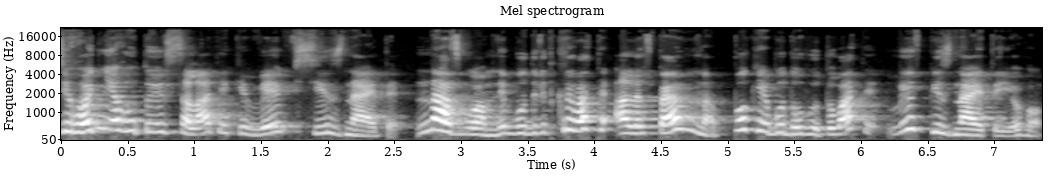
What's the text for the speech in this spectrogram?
Сьогодні я готую салат, який ви всі знаєте. Назву вам не буду відкривати, але впевнена, поки я буду готувати, ви впізнаєте його.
